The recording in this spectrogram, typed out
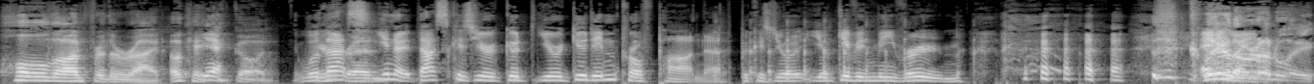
hold on for the ride. Okay, Yeah. keep going. Well, Your that's friend- you know that's because you're a good you're a good improv partner because you're you're giving me room. Clear anyway, the runway.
